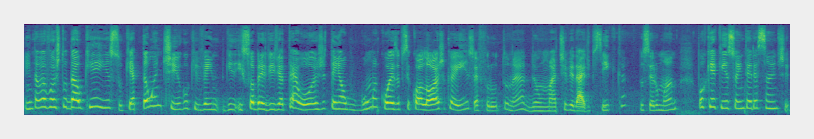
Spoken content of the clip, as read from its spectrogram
Então eu vou estudar o que é isso, que é tão antigo, que vem e sobrevive até hoje, tem alguma coisa psicológica aí, isso é fruto, né, de uma atividade psíquica do ser humano. Por que que isso é interessante?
